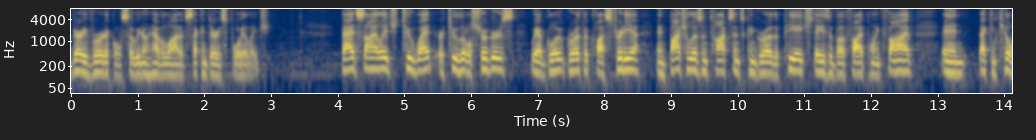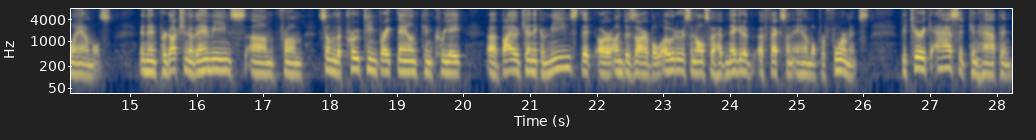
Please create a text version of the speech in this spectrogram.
very vertical so we don't have a lot of secondary spoilage. Bad silage, too wet or too little sugars. We have growth of Clostridia and botulism toxins can grow. The pH stays above 5.5 and that can kill animals. And then production of amines um, from some of the protein breakdown can create uh, biogenic amines that are undesirable odors and also have negative effects on animal performance. Butyric acid can happen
